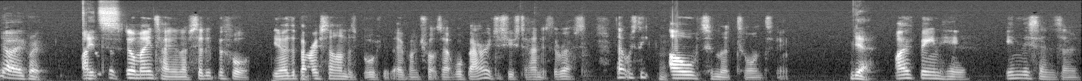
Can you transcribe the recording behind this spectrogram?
Yeah, I agree. I'm It's- still maintaining, I've said it before. You know the Barry Sanders bullshit that everyone trots out? Well, Barry just used to hand it to the refs. That was the ultimate taunting. Yeah. I've been here in this end zone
